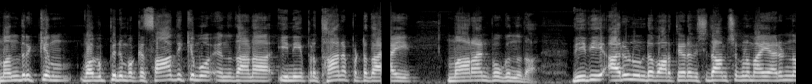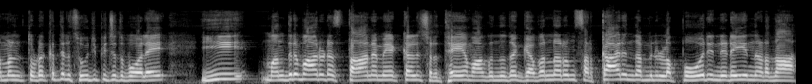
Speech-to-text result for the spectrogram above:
മന്ത്രിക്കും വകുപ്പിനുമൊക്കെ സാധിക്കുമോ എന്നതാണ് ഇനി പ്രധാനപ്പെട്ടതായി മാറാൻ പോകുന്നത്. വി. വി. അരുണുണ്ട് വാർത്തയുടെ വിശദാംശങ്ങളുമായി. അരുൺ നമ്മൾ തുടക്കത്തിൽ സൂചിപ്പിച്ചതുപോലെ ഈ മന്ത്രിമാരുടെ സ്ഥാനമേക്കൽ ശ്രദ്ധേയമാകുന്നത് ഗവർണറും സർക്കാരും തമ്മിലുള്ള പോരിനിടയിൽ നടന്ന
